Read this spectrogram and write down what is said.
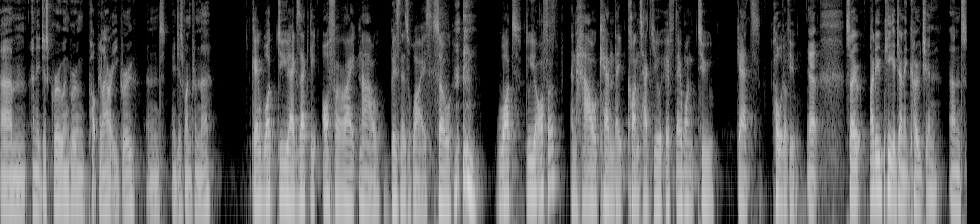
Um, and it just grew and grew and popularity grew and it just went from there. Okay, what do you exactly offer right now, business wise? So, what do you offer, and how can they contact you if they want to get hold of you? Yeah. So I do ketogenic coaching and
